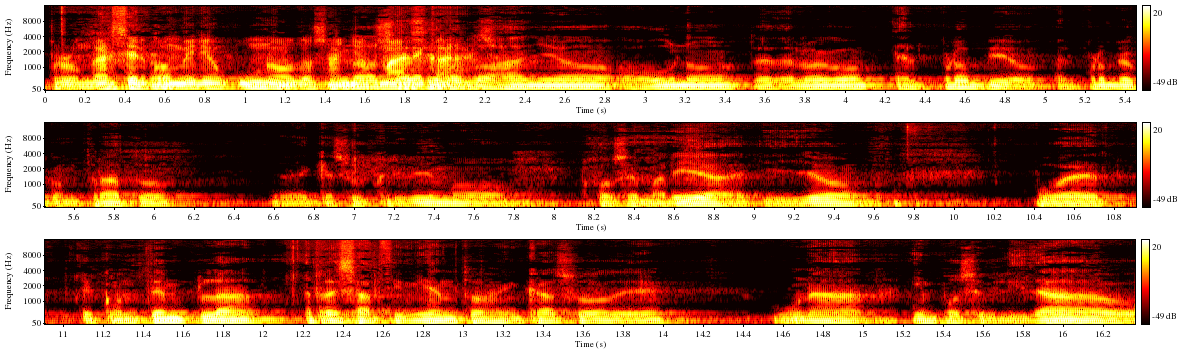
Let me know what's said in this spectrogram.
prolongarse el convenio uno o dos años más de cara dos años o uno, desde luego, el propio, el propio contrato eh, que suscribimos José María y yo, pues eh, contempla resarcimientos en caso de una imposibilidad o,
